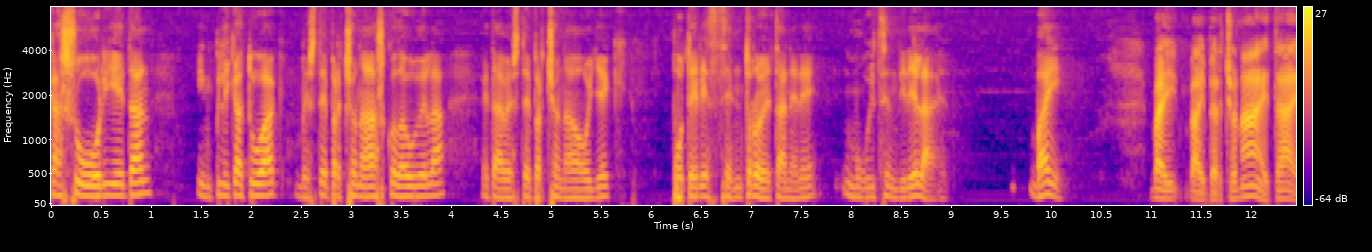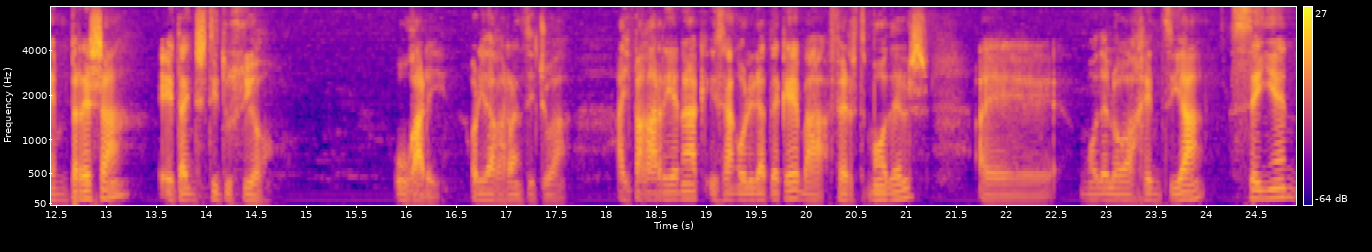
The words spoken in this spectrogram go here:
kasu horietan implikatuak beste pertsona asko daudela eta beste pertsona horiek potere zentroetan ere mugitzen direla. eh. Bai, Bai, bai, pertsona eta enpresa eta instituzio ugari, hori da garrantzitsua. Aipagarrienak izango lirateke, ba, First Models, e, modelo agentzia, zeinen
